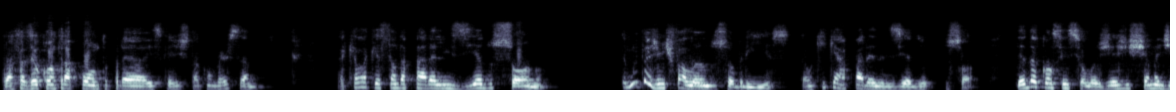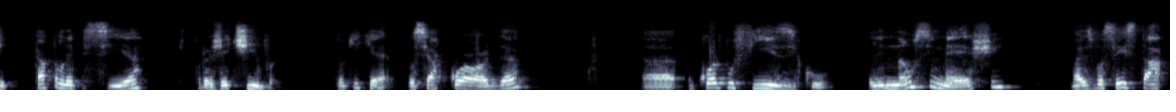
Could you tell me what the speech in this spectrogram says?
para fazer o contraponto para isso que a gente está conversando. Aquela questão da paralisia do sono. Tem muita gente falando sobre isso. Então, o que é a paralisia do, sono? Dentro da conscienciologia, a gente chama de catalepsia projetiva. Então, o que, que é? Você acorda Uh, o corpo físico ele não se mexe, mas você está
